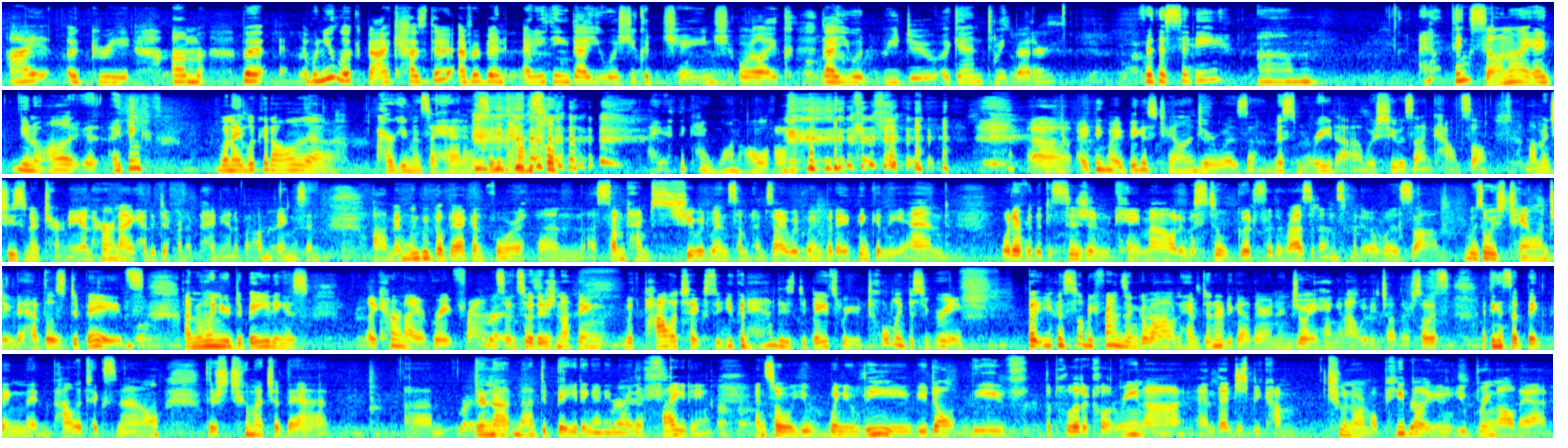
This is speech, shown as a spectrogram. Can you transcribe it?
I agree. Um, but when you look back, has there ever been anything that you wish you could change or like that you would redo again to make better? For the city, um, I don't think so. No, I, I you know, all, I think when I look at all the arguments I had on city council, I, I think I won all of them. Uh, I think my biggest challenger was uh, Miss Marita, where she was on council, um, and she's an attorney, and her and I had a different opinion about things, and um, and we would go back and forth, and uh, sometimes she would win, sometimes I would win, but I think in the end, whatever the decision came out, it was still good for the residents, but it was um, it was always challenging to have those debates. I mean, when you're debating is like her and I are great friends, right. and so there's nothing with politics that you can have these debates where you totally disagree, but you can still be friends and go out and have dinner together and enjoy hanging out with each other. So it's I think it's a big thing that in politics now there's too much of that. Um, right. They're not not debating anymore; they're fighting, uh-huh. and so you when you leave, you don't leave the political arena and then just become two normal people. You you bring all that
